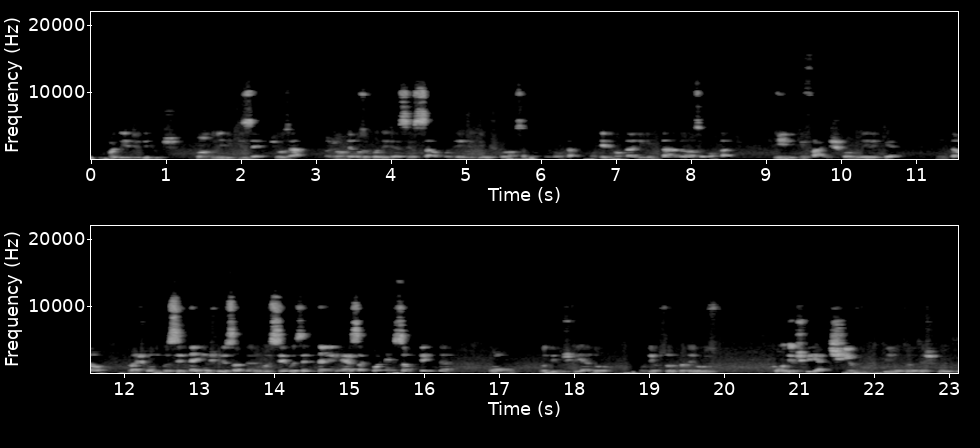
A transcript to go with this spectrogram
o poder de Deus quando ele quiser te usar. Nós não temos o poder de acessar o poder de Deus por nossa própria vontade, porque ele não está limitado à nossa vontade. Ele que faz quando ele quer. Então, mas quando você tem o Espírito Santo dentro de você, você tem essa conexão feita com o Deus Criador, com o Deus Todo-Poderoso, com o Deus Criativo que criou todas as coisas.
